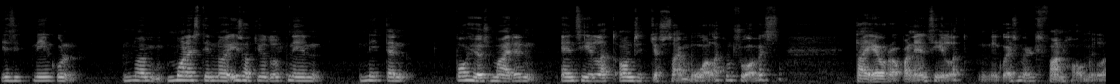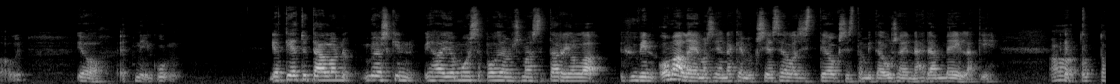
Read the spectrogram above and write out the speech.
Ja sitten niin kun, noin, monesti nuo isot jutut, niin niiden Pohjoismaiden ensi on sitten jossain muualla kuin Suomessa. Tai Euroopan ensi niin kuin esimerkiksi Fun Homeilla oli. Joo. Et niin kun, ja tietty täällä on myöskin ihan jo muissa Pohjoismaissa tarjolla hyvin omaleimaisia näkemyksiä sellaisista teoksista, mitä usein nähdään meilläkin. Aha, Et totta.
